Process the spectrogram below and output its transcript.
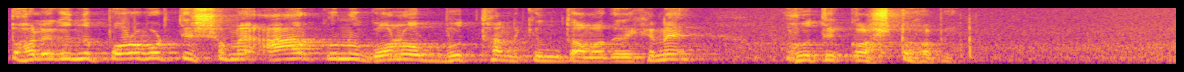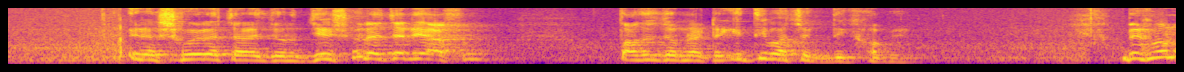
তাহলে কিন্তু পরবর্তী সময় আর কোনো গণ অভ্যুত্থান কিন্তু আমাদের এখানে হতে কষ্ট হবে। এটা স্বৈরাচারের জন্য, যে স্বৈরাচারী আসুক, তাদের জন্য একটা ইতিবাচক দিক হবে। দেখুন,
